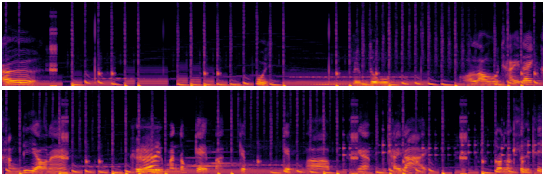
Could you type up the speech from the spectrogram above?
เออ อุ้ย ลืมดูอ๋อเราใช้ได้ครั้งเดียวนะ คือมันต้องเก็บอะเก็บ เก็บอ่าเนี่ยใช้ได้ตัวหนังสือสี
